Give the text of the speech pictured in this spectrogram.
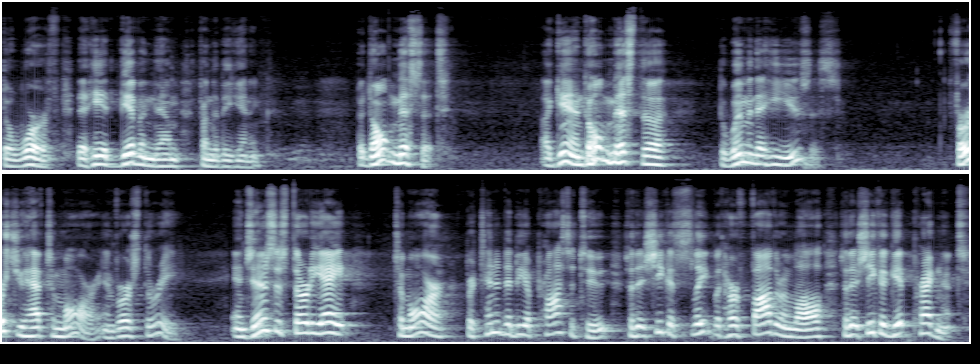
the worth that he had given them from the beginning. But don't miss it. Again, don't miss the, the women that he uses. First, you have Tamar in verse 3. In Genesis 38, Tamar pretended to be a prostitute so that she could sleep with her father in law so that she could get pregnant.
